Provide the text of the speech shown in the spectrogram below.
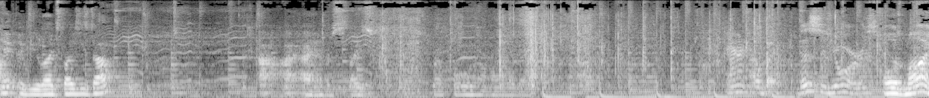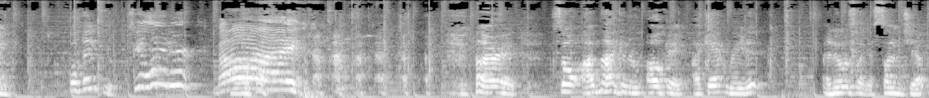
like it if you like spicy stuff. I, I, have a spice. Hold on, hold on. And oh, but this is yours. Oh, it's mine. Oh, thank you. See you later. Bye. All right. So I'm not gonna. Okay, I can't read it. I know it's like a sun chip.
